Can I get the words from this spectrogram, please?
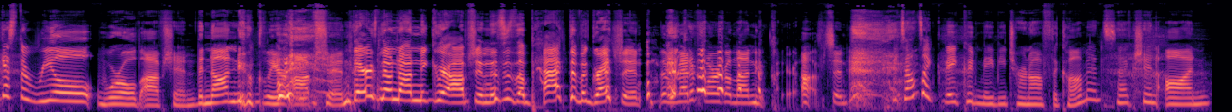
I guess the real world option, the non nuclear option, There is no non nuclear option. This is a pact of aggression. the metaphorical non nuclear option. It sounds like they could maybe turn off the comments section on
